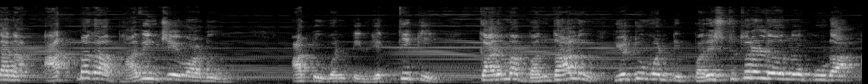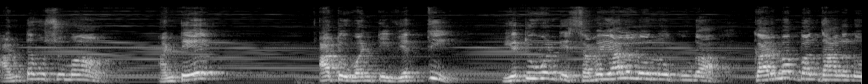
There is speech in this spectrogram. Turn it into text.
తన ఆత్మగా భావించేవాడు. అటువంటి వ్యక్తికి కర్మ బంధాలు ఎటువంటి పరిస్థితులలోనూ కూడా అంటవు సుమా. అంటే అటువంటి వ్యక్తి ఎటువంటి సమయాలలోనూ కూడా కర్మబంధాలలో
